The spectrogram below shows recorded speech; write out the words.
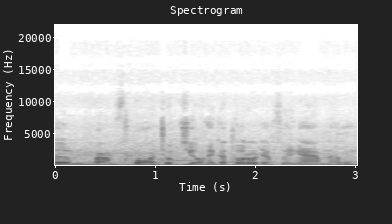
เพิ่มความสปอร์ตโฉบเฉี่ยวให้กับตัวรถอย่างสวยงามนะครับผม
